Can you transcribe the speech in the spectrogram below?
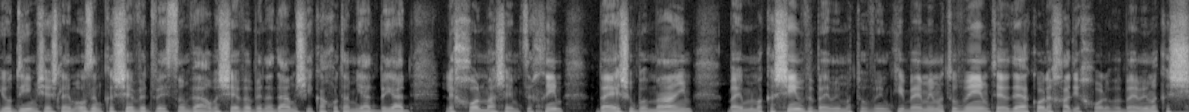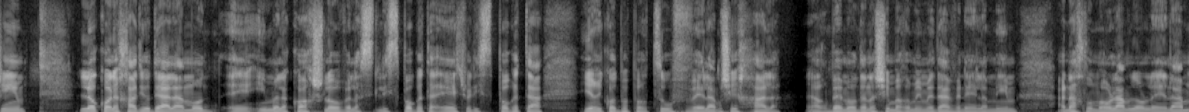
יודעים שיש להם אוזן קשבת ו-24-7 בן אדם שייקח אותם יד ביד לכל מה שהם צריכים, באש ובמים, בימים הקשים ובימים הטובים. כי בימים הטובים, אתה יודע, כל אחד יכול, אבל בימים הקשים, לא כל אחד יודע לעמוד אה, עם הלקוח שלו ולספוג את האש ולספוג את היריקות בפרצוף ולהמשיך הלאה. הרבה מאוד אנשים מרימים ידיים ונעלמים. אנחנו מעולם לא נעלם,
